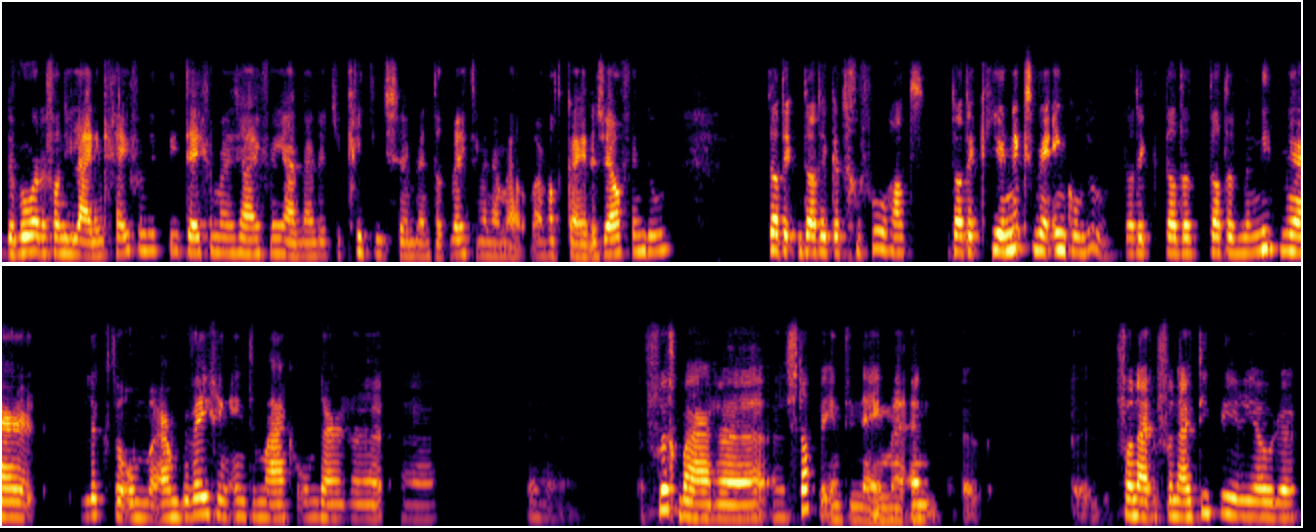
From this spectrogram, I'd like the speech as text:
de woorden van die leidinggevende die tegen mij zei van, ja, nou dat je kritisch eh, bent, dat weten we nou wel, maar wat kan je er zelf in doen? Dat ik, dat ik het gevoel had dat ik hier niks meer in kon doen. Dat, ik, dat, het, dat het me niet meer lukte om er een beweging in te maken, om daar uh, uh, vruchtbare stappen in te nemen. En vanuit, vanuit die periode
